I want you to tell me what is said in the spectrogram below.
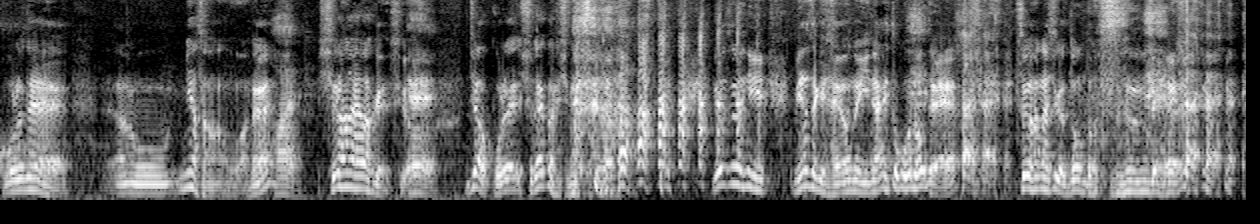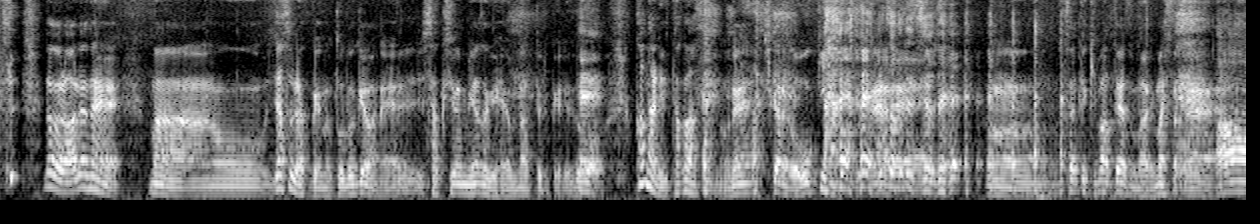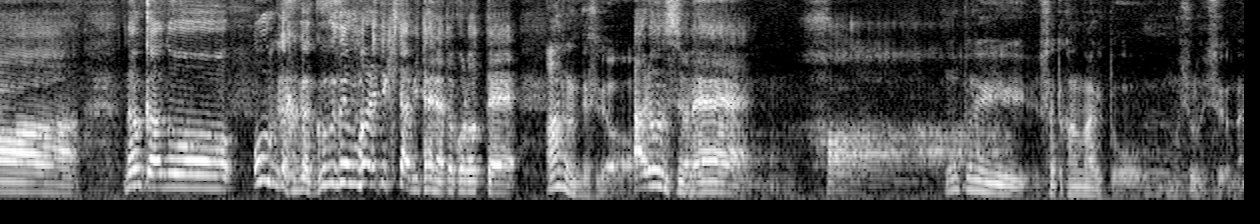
これであの宮さんはね、はい。知らないわけですよ、えじゃあこれ主題歌にしますか。要するに宮崎駿のいないところでそういう話がどんどん進んで。だからあれねまああのジャスラックへの届けはね作詞は宮崎駿になってるけれど、えかなり高橋さんのね 力が大きいんですよね。そうですよね。うん、そうやって決まったやつもありましたね。ああなんかあのー音楽が偶然生まれてきたみたいなところってあるんですよ。あるんですよね。は本当にそうやって考えると面白いですよね、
